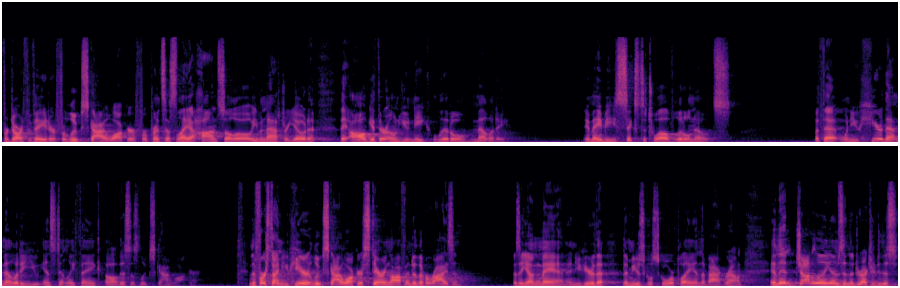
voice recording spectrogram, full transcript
for Darth Vader, for Luke Skywalker, for Princess Leia, Han Solo, even Master Yoda, they all get their own unique little melody. It may be six to 12 little notes but that when you hear that melody, you instantly think, oh, this is Luke Skywalker. And the first time you hear it, Luke Skywalker staring off into the horizon as a young man, and you hear the, the musical score play in the background. And then John Williams and the director do this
